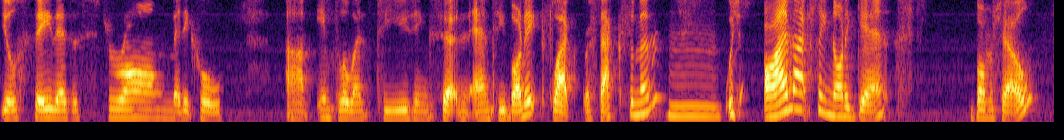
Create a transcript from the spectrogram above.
you'll see there's a strong medical um, influence to using certain antibiotics like rifaximin, mm. which I'm actually not against. Bombshell.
